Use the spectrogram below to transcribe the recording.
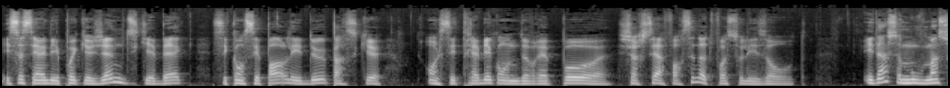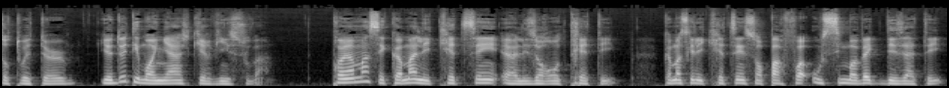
Et ça, c'est un des points que j'aime du Québec, c'est qu'on sépare les deux parce que on sait très bien qu'on ne devrait pas euh, chercher à forcer notre foi sur les autres. Et dans ce mouvement sur Twitter, il y a deux témoignages qui reviennent souvent. Premièrement, c'est comment les chrétiens les auront traités, comment est-ce que les chrétiens sont parfois aussi mauvais que des athées.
